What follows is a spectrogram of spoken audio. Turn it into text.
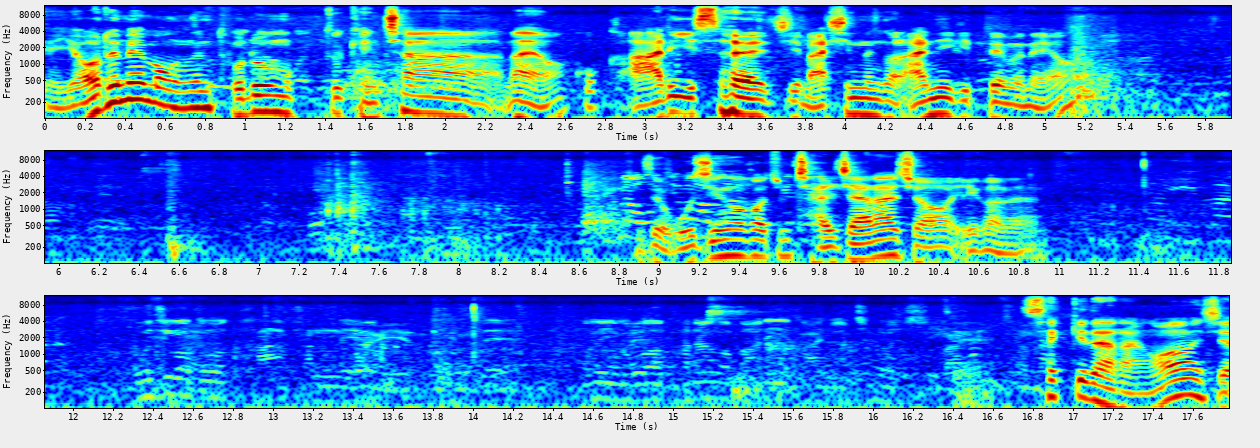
도루묵이 2만 원. 네, 여름에 먹는 도루묵도 괜찮아요. 꼭 알이 있어야지 맛있는 건 아니기 때문에요. 이제 오징어가 좀 잘 자라죠. 이거는 같네요. 네. 오늘 이거 다른 거 많이 많이 2,000원씩. 네, 새끼 다랑어 이제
